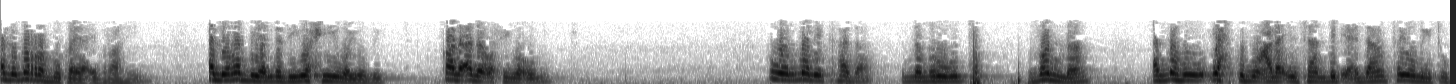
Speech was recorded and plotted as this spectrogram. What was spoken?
قال له من ربك يا إبراهيم؟ قال له ربي الذي يحيي ويميت. قال أنا أحيي وأميت. هو الملك هذا. النمرود ظن أنه يحكم على إنسان بالإعدام فيميته.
